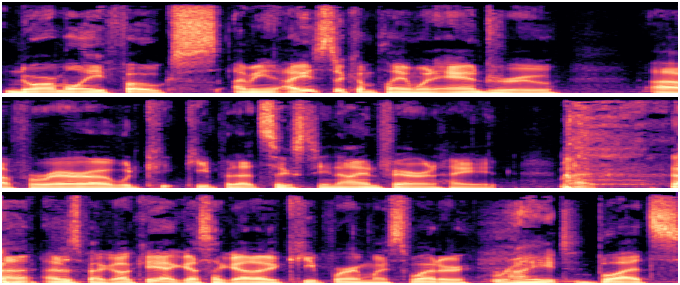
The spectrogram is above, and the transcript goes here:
normally, folks. I mean, I used to complain when Andrew uh, Ferreira would k- keep it at 69 Fahrenheit. I, I, just like, okay, I guess I gotta keep wearing my sweater. Right. But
